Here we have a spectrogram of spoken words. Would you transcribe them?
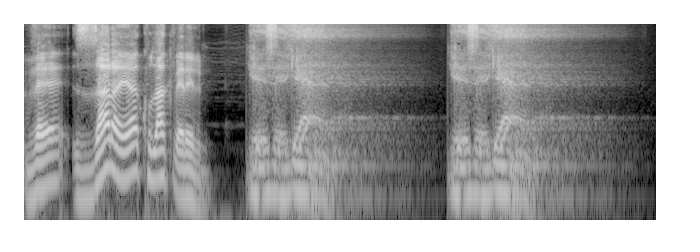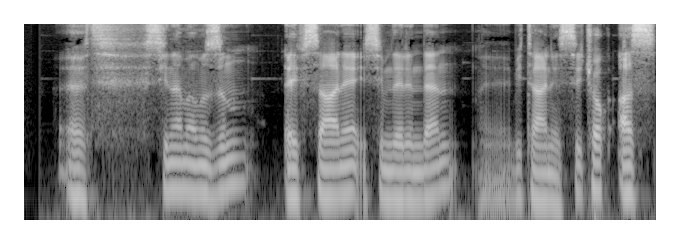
ve Zara'ya kulak verelim. Gezegen. Gezegen. Evet, sinemamızın efsane isimlerinden e, bir tanesi. Çok az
